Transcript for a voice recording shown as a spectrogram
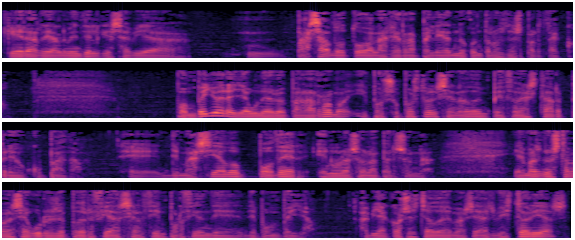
que era realmente el que se había mm, pasado toda la guerra peleando contra los de Espartaco. Pompeyo era ya un héroe para Roma y por supuesto el Senado empezó a estar preocupado. Eh, demasiado poder en una sola persona. Y además no estaban seguros de poder fiarse al 100% de, de Pompeyo. Había cosechado demasiadas victorias,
